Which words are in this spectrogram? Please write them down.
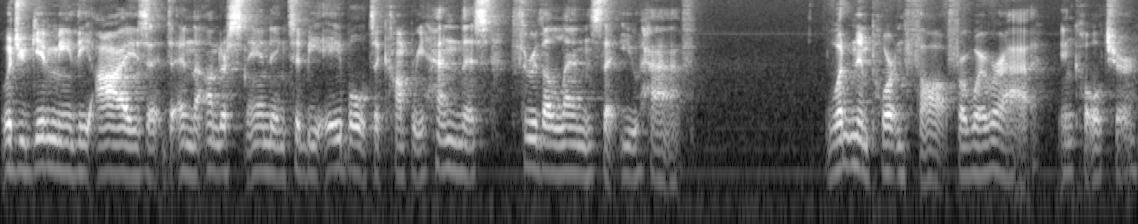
Would you give me the eyes and the understanding to be able to comprehend this through the lens that you have? What an important thought for where we're at in culture.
